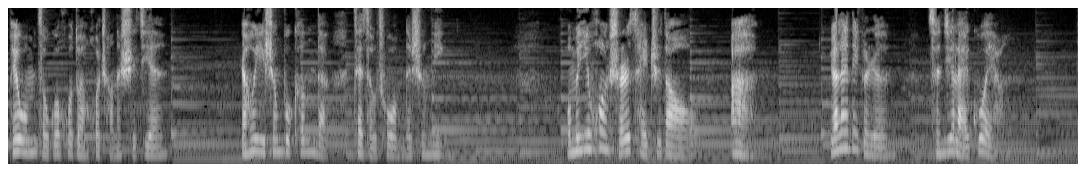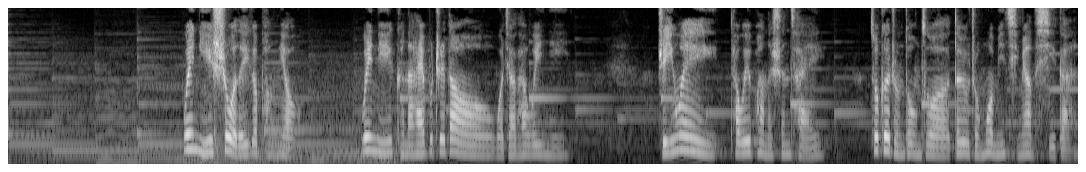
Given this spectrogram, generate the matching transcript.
陪我们走过或短或长的时间，然后一声不吭地再走出我们的生命。我们一晃神儿才知道，啊，原来那个人曾经来过呀。维尼是我的一个朋友。维尼可能还不知道我叫他维尼，只因为他微胖的身材，做各种动作都有种莫名其妙的喜感。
